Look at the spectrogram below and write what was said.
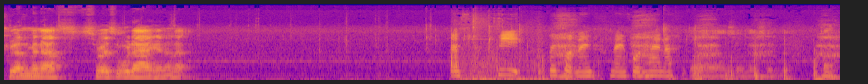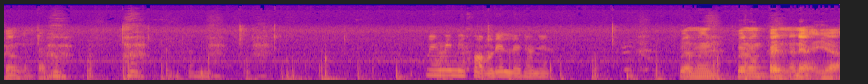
เพื่อนไม่น่าช่วยสู้ได้แค่นั้นแหละไปพี่ไปสดในในคนให้นะอ่าเสร็จเลยเสร็จเลยตั้งเครื่องก่อนแป๊บนึงแม่งไม่มีของเล่นเลยแถวเนี้ย เพื่อนมึงเพื่อนมึงเป็นนะเนี่ยไอ้เหี้ย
